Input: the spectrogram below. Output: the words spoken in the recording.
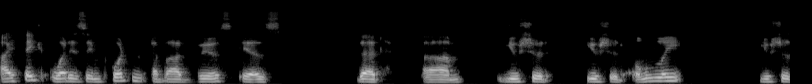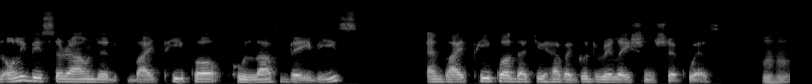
I think what is important about birth is that um, you should you should only you should only be surrounded by people who love babies and by people that you have a good relationship with. Mm-hmm.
